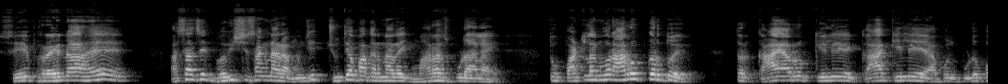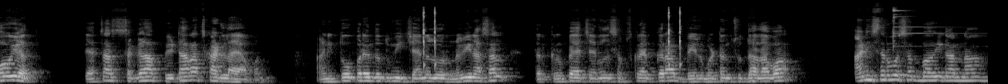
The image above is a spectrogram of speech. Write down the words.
सेफ रहना है असाच एक भविष्य सांगणारा म्हणजे चुत्यापा करणारा एक महाराज पुढे आलाय. तो पाटलांवर आरोप करतोय. तर काय आरोप केले का केले आपण पुढे पाहूयात. त्याचा सगळा पेटाराच काढलाय आपण. आणि तोपर्यंत तुम्ही चॅनलवर नवीन असाल तर कृपया चॅनल सबस्क्राईब करा बेल बटन सुद्धा दाबा. आणि सर्व सद्भाविकांना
